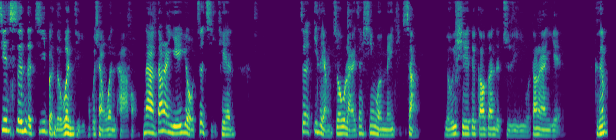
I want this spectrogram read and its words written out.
艰深的基本的问题，我想问他哈。那当然也有这几天、这一两周来在新闻媒体上有一些对高端的质疑，我当然也可能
